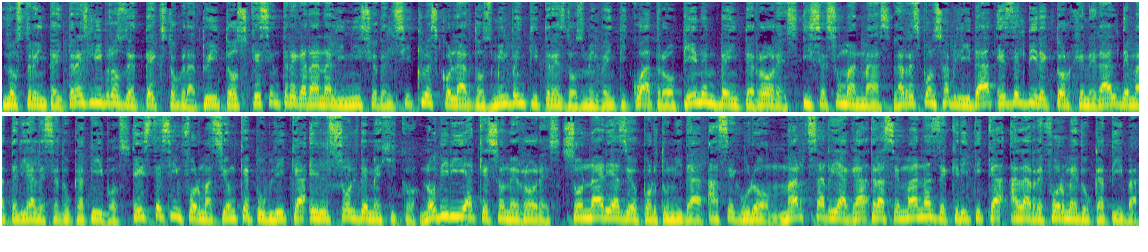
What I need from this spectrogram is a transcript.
Los 33 libros de texto gratuitos que se entregarán al inicio del ciclo escolar 2023-2024 tienen 20 errores y se suman más. La responsabilidad es del director general de materiales educativos. Esta es información que publica El Sol de México. No diría que son errores, son áreas de oportunidad, aseguró Marx Arriaga tras semanas de crítica a la reforma educativa.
